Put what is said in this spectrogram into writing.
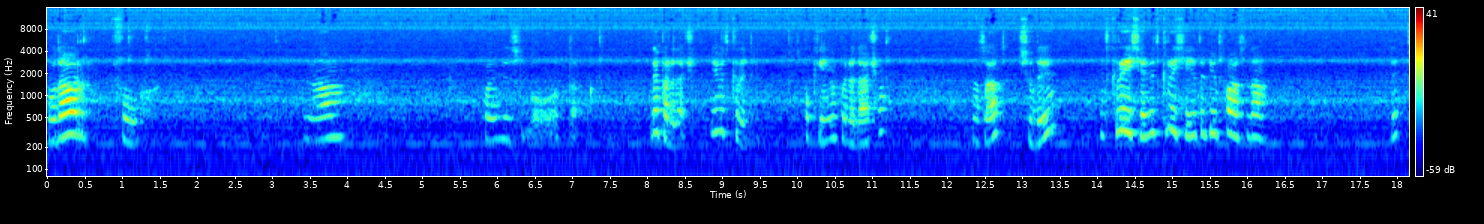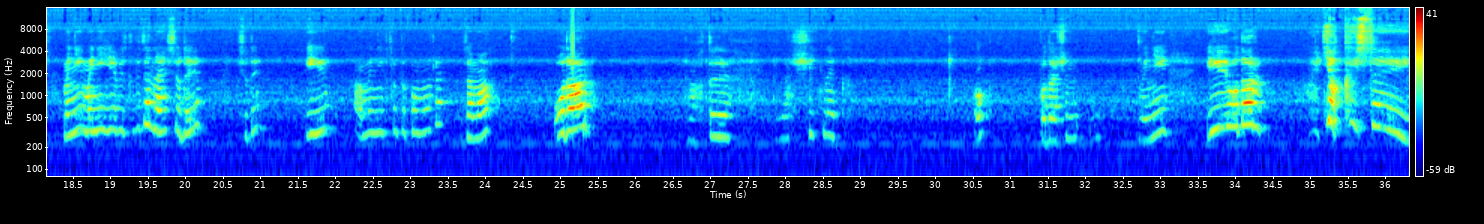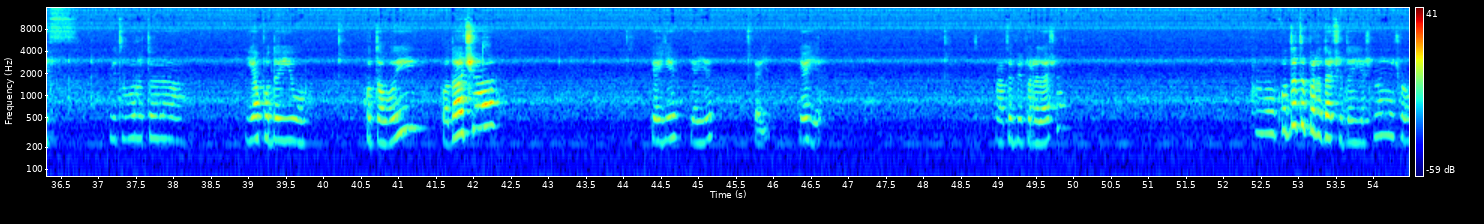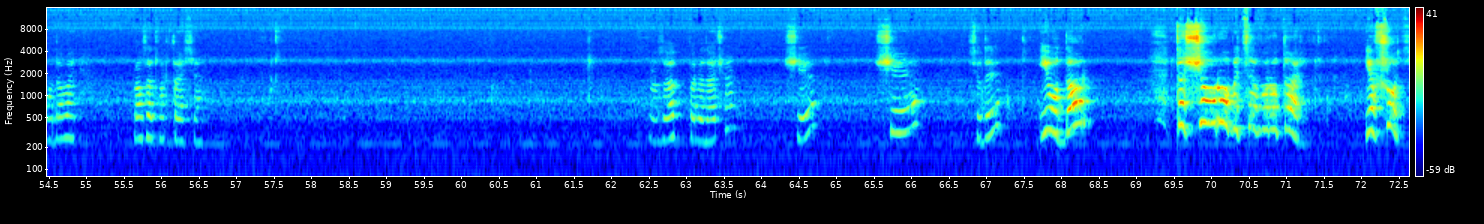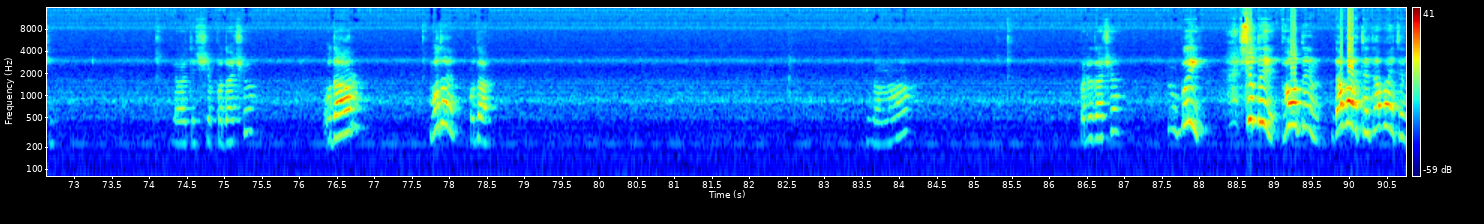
Удар. Фух. Нам повезло. Так. Де передача? І відкрити. Спокійно передачу. Назад. Сюди. Відкрийся, відкрийся, я тобі пас дам. Мені, мені є відкрита, на, сюди. Сюди. І. А мені хто допоможе? Замах. Удар. Ах ти. Защитник. Оп. Подача мені. І удар. Який сейф! Від воротаря. Я подаю кутовий. Подача. Я є, я є, я є, я є. А тобі передача? Ну, куди ти передачу даєш? Ну нічого, давай. Назад вертайся. Назад, передача. Ще. Ще. Сюди. І удар. Та що робить цей воротар? Я в шоці. Давайте ще подачу. Удар. Буде удар. Замах. Передача. Ну бий! Сюди! 2-1! Давайте, давайте!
